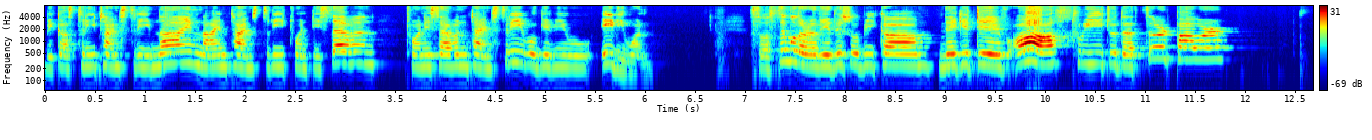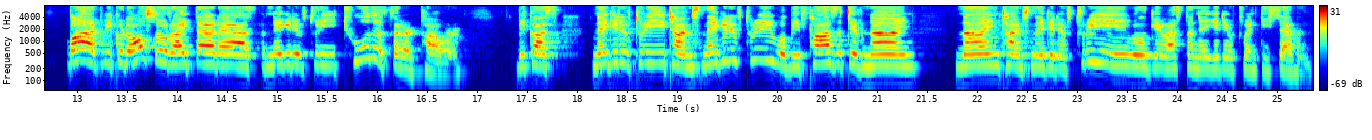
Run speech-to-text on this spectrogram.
because 3 times 3, 9, 9 times 3, 27, 27 times 3 will give you 81. So similarly, this will become negative of 3 to the third power, but we could also write that as negative 3 to the third power because negative 3 times negative 3 will be positive 9. 9 times negative 3 will give us the negative 27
